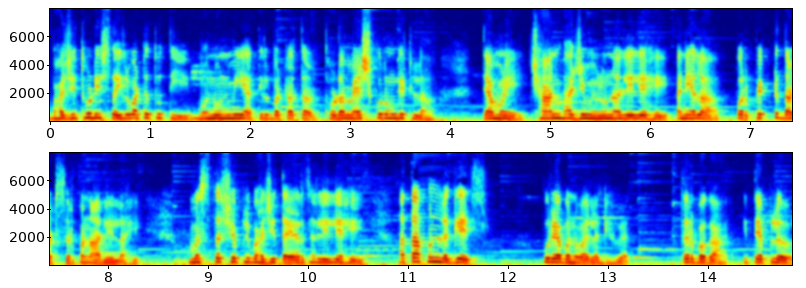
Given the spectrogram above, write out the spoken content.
भाजी थोडी सैल वाटत होती म्हणून मी यातील बटाटा थोडा मॅश करून घेतला. त्यामुळे छान भाजी मिळून आलेली आहे आणि याला परफेक्ट दाटसरपणा आलेला आहे. मस्त अशी आपली भाजी तयार झालेली आहे. आता आपण लगेच पुऱ्या बनवायला घेऊयात. तर बघा इथे आपलं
